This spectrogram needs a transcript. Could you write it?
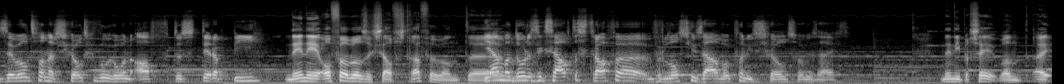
Ze wil van haar schuldgevoel gewoon af. Dus therapie... nee, nee, ofwel wil ze zichzelf straffen, want... eh, ja, maar door zichzelf te straffen, verlos je jezelf ook van je schuld, zo gezegd. Nee, niet per se, want... eh,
